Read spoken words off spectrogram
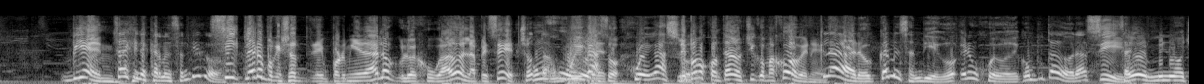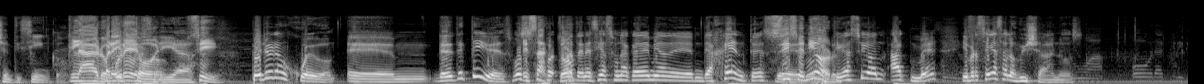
Bien. ¿Sabes quién es Carmen Sandiego? Sí, claro, porque yo eh, por mi edad lo, lo he jugado en la PC. Yo un también, juegazo. juegazo. Le podemos contar a los chicos más jóvenes. Claro, Carmen Sandiego era un juego de computadoras. Sí. Salió en 1985. Claro, por eso. Sí. Pero era un juego eh, de detectives. Vos Exacto. per- pertenecías a una academia de, de agentes de, Sí, señor. de investigación, ACME, y perseguías a los villanos.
